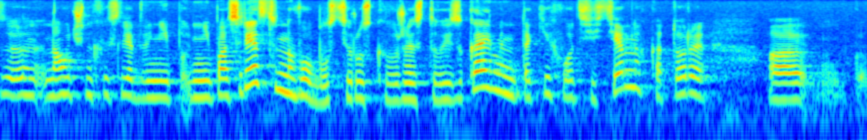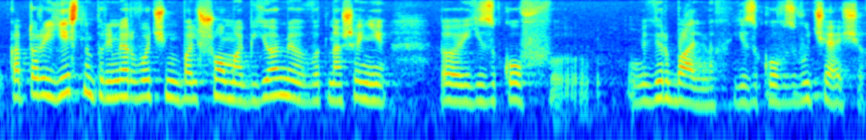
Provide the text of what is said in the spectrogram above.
э, научных исследований непосредственно в области русского жестового языка, именно таких вот системных, которые, э, которые есть, например, в очень большом объеме в отношении э, языков э, вербальных, языков звучащих.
